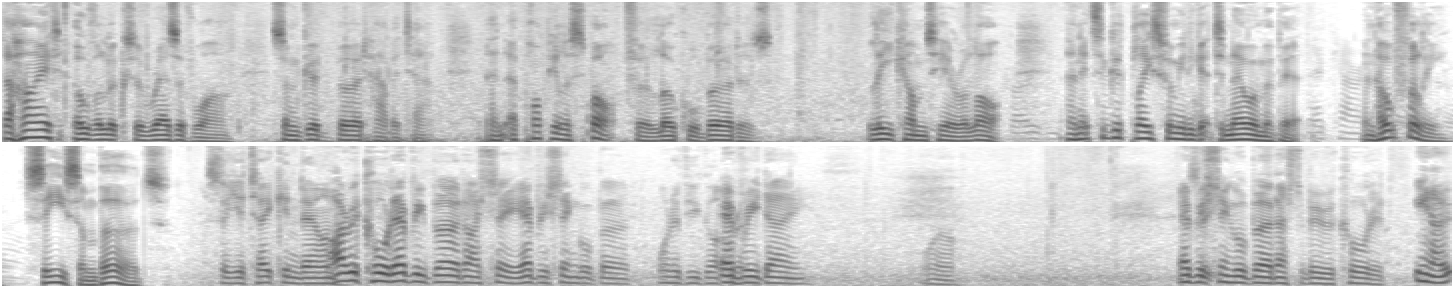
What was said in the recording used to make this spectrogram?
The hide overlooks a reservoir, some good bird habitat, and a popular spot for local birders. Lee comes here a lot, and it's a good place for me to get to know him a bit, and hopefully see some birds. So you're taking down. I record every bird I see, every single bird, what have you got? every day. Wow. Every So- single bird has to be recorded. You know,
